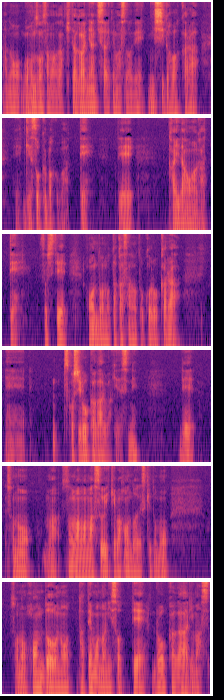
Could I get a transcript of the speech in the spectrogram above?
あのご本尊様が北側に安置されてますので西側から下足箱があってで階段を上がってそして本堂の高さのところから、えー、少し廊下があるわけですね。でそのまあそのまままっすぐ行けば本堂ですけどもその本堂の建物に沿って廊下があります。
